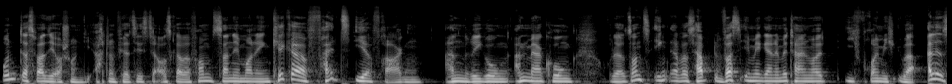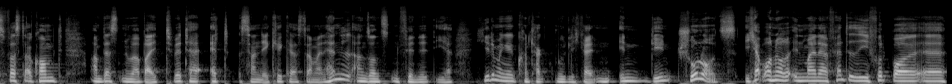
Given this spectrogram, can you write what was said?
Und das war sie auch schon, die 48. Ausgabe vom Sunday Morning Kicker. Falls ihr Fragen, Anregungen, Anmerkungen oder sonst irgendetwas habt, was ihr mir gerne mitteilen wollt, ich freue mich über alles, was da kommt. Am besten immer bei Twitter, at SundayKicker ist da mein Handle. Ansonsten findet ihr jede Menge Kontaktmöglichkeiten in den Shownotes. Ich habe auch noch in meiner Fantasy Football äh,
